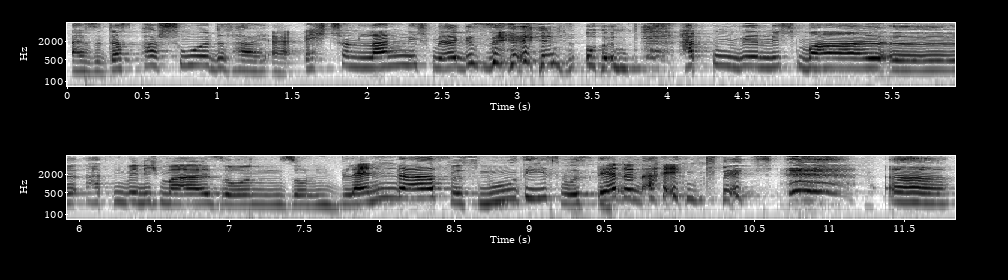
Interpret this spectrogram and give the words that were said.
also das Paar Schuhe, das habe ich echt schon lange nicht mehr gesehen. Und hatten wir nicht mal, äh, hatten wir nicht mal so einen so einen Blender für Smoothies? Wo ist der denn eigentlich?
